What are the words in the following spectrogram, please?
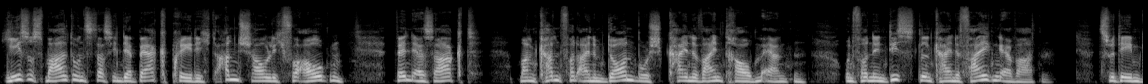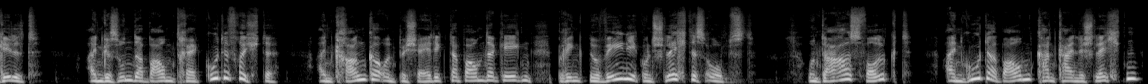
Jesus malt uns das in der Bergpredigt anschaulich vor Augen, wenn er sagt, man kann von einem Dornbusch keine Weintrauben ernten und von den Disteln keine Feigen erwarten. Zudem gilt, ein gesunder Baum trägt gute Früchte, ein kranker und beschädigter Baum dagegen bringt nur wenig und schlechtes Obst. Und daraus folgt, ein guter Baum kann keine schlechten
